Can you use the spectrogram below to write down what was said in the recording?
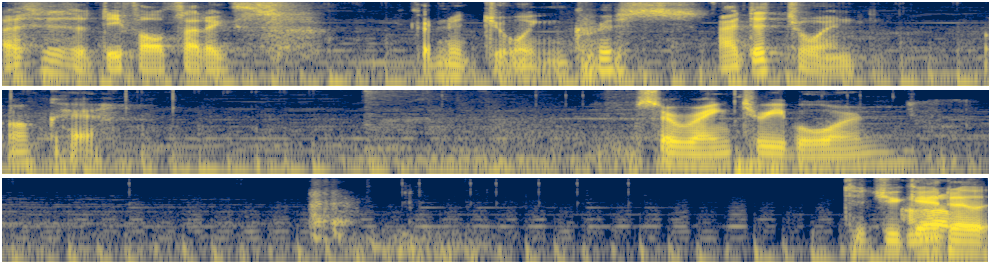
This is the default settings. Gonna join Chris? I did join. Okay. So ranked reborn. Did you get Oh.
